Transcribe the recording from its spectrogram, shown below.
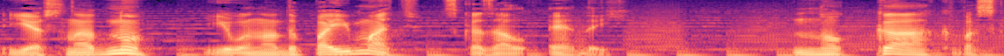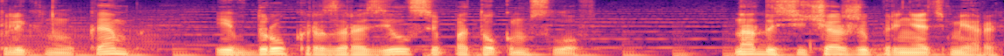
«Ясно одно, его надо поймать», — сказал Эдой. «Но как?» — воскликнул Кэмп и вдруг разразился потоком слов. «Надо сейчас же принять меры.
